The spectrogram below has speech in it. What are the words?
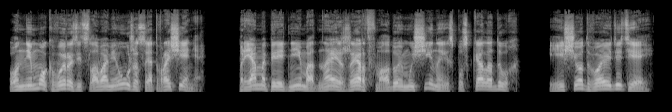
Он не мог выразить словами ужас и отвращения. Прямо перед ним одна из жертв, молодой мужчина, испускала дух. Еще двое детей.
